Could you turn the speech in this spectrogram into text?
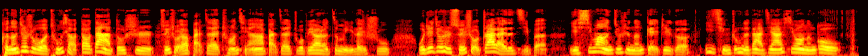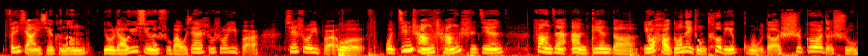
可能就是我从小到大都是随手要摆在床前啊，摆在桌边的这么一类书。我这就是随手抓来的几本，也希望就是能给这个疫情中的大家，希望能够分享一些可能有疗愈性的书吧。我现在说说一本，先说一本，我我经常长时间。放在岸边的有好多那种特别古的诗歌的书，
